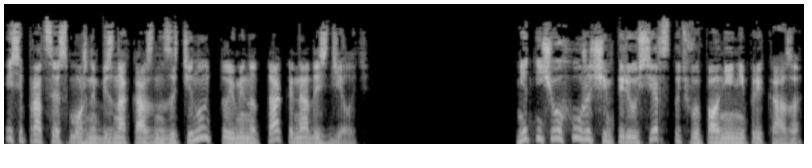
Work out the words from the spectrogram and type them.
Если процесс можно безнаказанно затянуть, то именно так и надо сделать. Нет ничего хуже, чем переусердствовать в выполнении приказа.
